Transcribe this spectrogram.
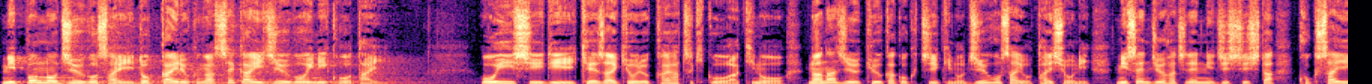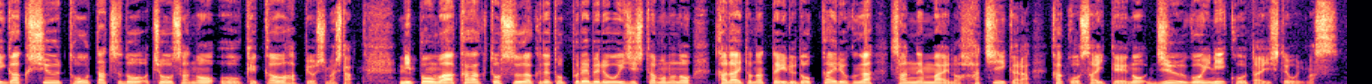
プ日本の15歳読解力が世界15位に後退。OECD 経済協力開発機構は昨日79カ国地域の15歳を対象に2018年に実施した国際学習到達度調査の結果を発表しました。日本は科学と数学でトップレベルを維持したものの課題となっている読解力が3年前の8位から過去最低の15位に後退しております。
